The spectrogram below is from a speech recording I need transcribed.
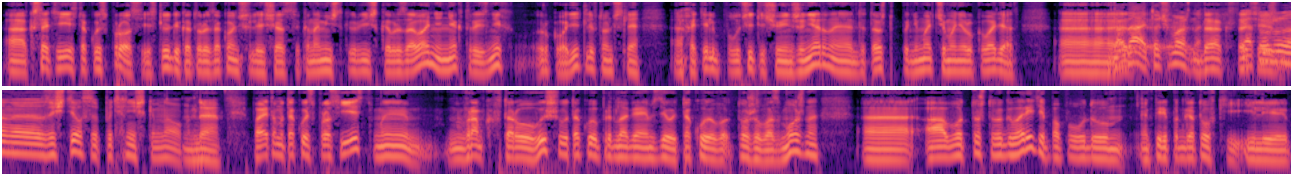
А, кстати, есть такой спрос. Есть люди, которые закончили сейчас экономическое и юридическое образование. Некоторые из них, руководители в том числе, а, хотели получить еще инженерное для того, чтобы понимать, чем они руководят. А, Да-да, это очень важно. Да, кстати. Я тоже э, защитился по техническим наукам. Да, поэтому такой такой спрос есть. Мы в рамках второго высшего такое предлагаем сделать. Такое тоже возможно. А, а вот то, что вы говорите по поводу переподготовки или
